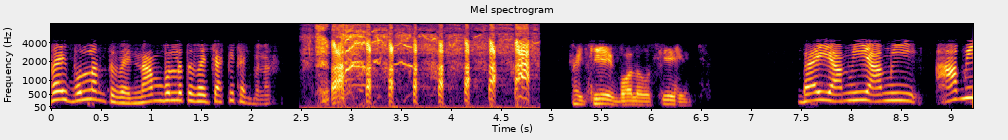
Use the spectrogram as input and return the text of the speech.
ভাই বললাম তো ভাই নাম বললে তো ভাই চাকরি থাকবে না। ভাই কে? বলো কে? ভাই আমি আমি আমি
